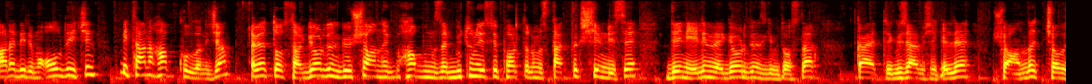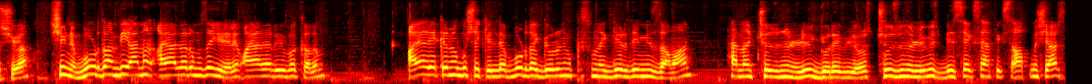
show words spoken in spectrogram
ara birimi olduğu için bir tane hub kullanacağım. Evet dostlar gördüğünüz gibi şu anda hub'ımıza bütün USB portlarımızı taktık. Şimdi ise deneyelim ve gördüğünüz gibi dostlar gayet de güzel bir şekilde şu anda çalışıyor. Şimdi buradan bir hemen ayarlarımıza girelim. Ayarlara bir bakalım. Ayar ekranı bu şekilde. Burada görünüm kısmına girdiğimiz zaman hemen çözünürlüğü görebiliyoruz. Çözünürlüğümüz 1080 piksel 60 Hz.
